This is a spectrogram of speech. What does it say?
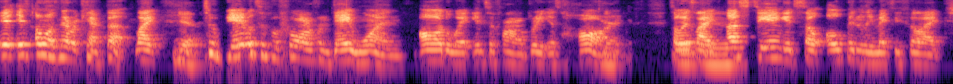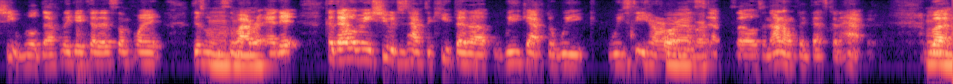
it's almost never kept up. Like Yeah. to be able to perform from day one all the way into final three is hard. So Yeah, it's like it is. us seeing it so openly makes me feel like she will definitely get cut at some point. Just with Mhm. the Survivor edit, because that would mean she would just have to keep that up week after week. We see her on these episodes, and I don't think that's going to happen. But Mhm.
